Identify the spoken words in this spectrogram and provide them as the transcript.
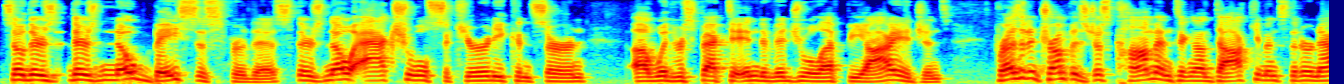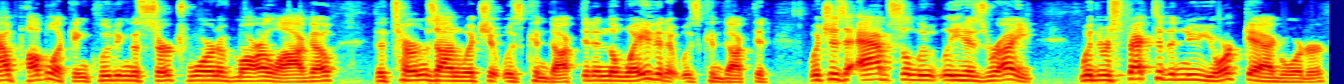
So there's there's no basis for this. There's no actual security concern uh, with respect to individual FBI agents. President Trump is just commenting on documents that are now public, including the search warrant of Mar-a-Lago, the terms on which it was conducted, and the way that it was conducted, which is absolutely his right. With respect to the New York gag order,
